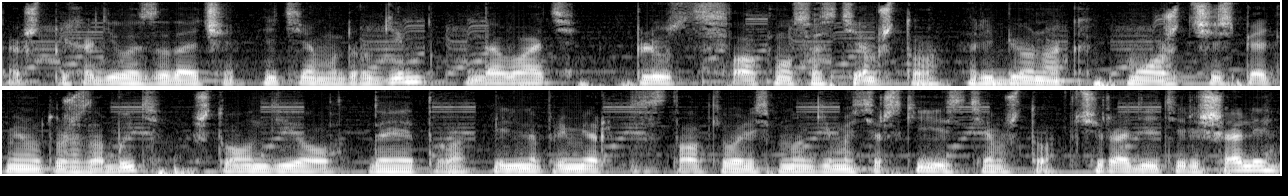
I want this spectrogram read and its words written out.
так что приходилось задачи и тем, и другим давать. Плюс столкнулся с тем, что ребенок может через 5 минут уже забыть, что он делал до этого. Или, например, сталкивались многие мастерские с тем, что вчера дети решали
